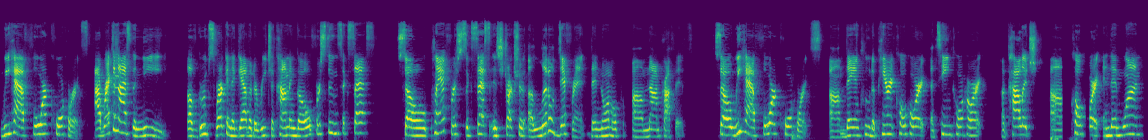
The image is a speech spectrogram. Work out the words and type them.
We have four cohorts. I recognize the need of groups working together to reach a common goal for student success. So, Plan for Success is structured a little different than normal um, nonprofits. So, we have four cohorts. Um, they include a parent cohort, a teen cohort, a college um, cohort, and then one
